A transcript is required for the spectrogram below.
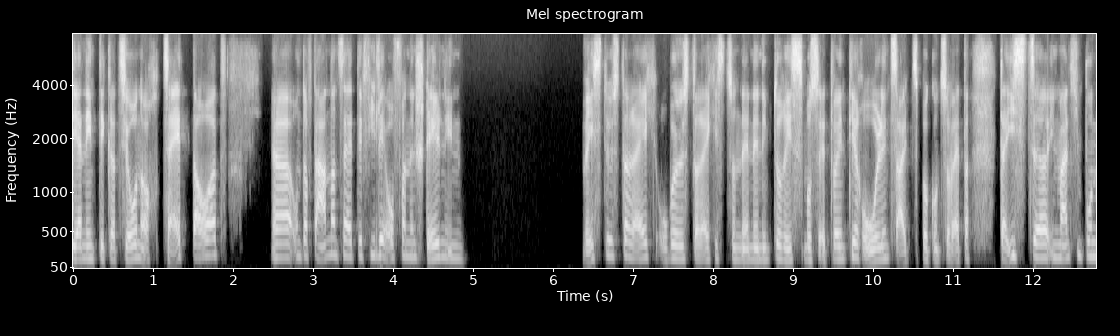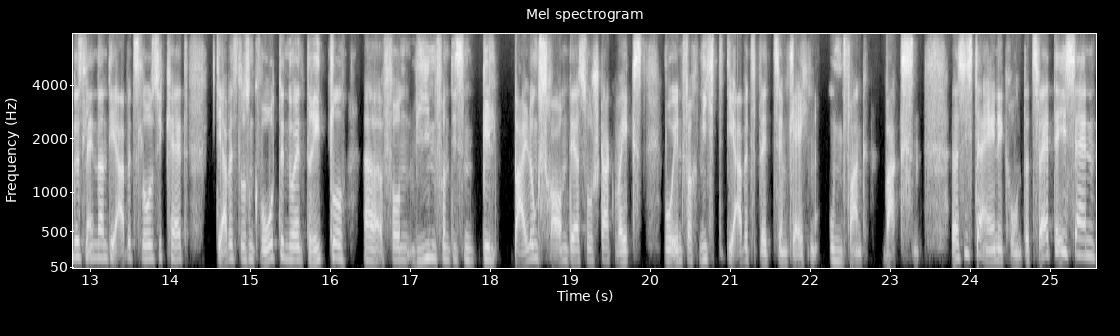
deren Integration auch Zeit dauert. Äh, und auf der anderen Seite viele offenen Stellen in Westösterreich, Oberösterreich ist zu nennen, im Tourismus, etwa in Tirol, in Salzburg und so weiter. Da ist äh, in manchen Bundesländern die Arbeitslosigkeit, die Arbeitslosenquote nur ein Drittel äh, von Wien, von diesem Ballungsraum, der so stark wächst, wo einfach nicht die Arbeitsplätze im gleichen Umfang wachsen. Das ist der eine Grund. Der zweite ist ein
